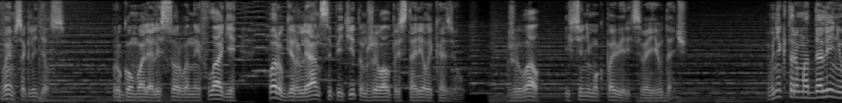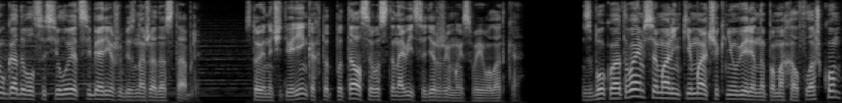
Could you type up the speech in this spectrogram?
Ваймс огляделся. Кругом валялись сорванные флаги, пару гирлянд с аппетитом жевал престарелый козел. Жевал и все не мог поверить своей удаче. В некотором отдалении угадывался силуэт себя режу без ножа до стабля. Стоя на четвереньках, тот пытался восстановить содержимое своего лотка. Сбоку от Ваймса маленький мальчик неуверенно помахал флажком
